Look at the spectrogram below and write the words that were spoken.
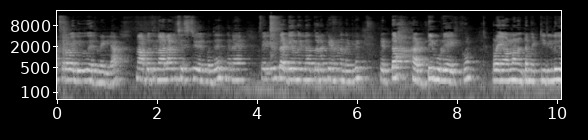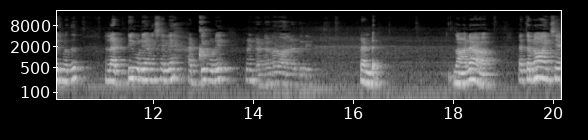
അത്ര വലിയ വരുന്നില്ല. നാൽപ്പത്തിനാലാണ് ചെസ്റ്റ് വരുന്നത്. ഇങ്ങനെ വലിയ തടിയൊന്നും ഇല്ലാത്തവരൊക്കെ ആണെന്നുണ്ടെങ്കിൽ ഇട്ട അടിപൊളിയായിരിക്കും. റയോൺ ആണ് കേട്ടോ മെറ്റീരിയൽ വരുന്നത്. നല്ല അടിപൊളിയാണ് വെച്ചാൽ അടിപൊളി. രണ്ട്. നാലാ? എത്രണ്ണം വാങ്ങിച്ചേ?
